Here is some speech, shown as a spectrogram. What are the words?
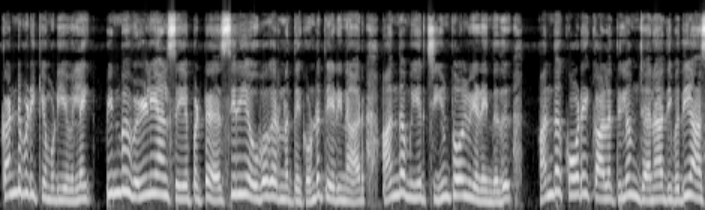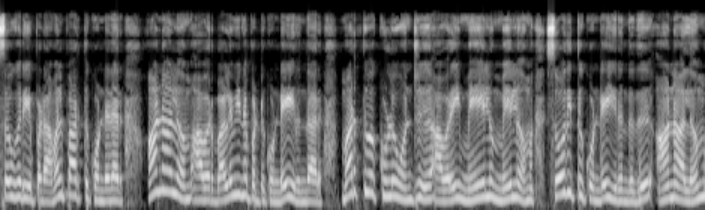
கண்டுபிடிக்க முடியவில்லை. பின்பு வெள்ளியால் செய்யப்பட்ட சிறிய உபகரணத்தை கொண்டு தேடினார். அந்த முயற்சியும் தோல்வியடைந்தது. அந்த கோடை காலத்திலும் ஜனாதிபதி அசௌகரியப்படாமல் பார்த்து கொண்டனர். ஆனாலும் அவர் பலவீனப்பட்டு கொண்டே இருந்தார். மருத்துவ குழு ஒன்று அவரை மேலும் மேலும் சோதித்து கொண்டே இருந்தது. ஆனாலும்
